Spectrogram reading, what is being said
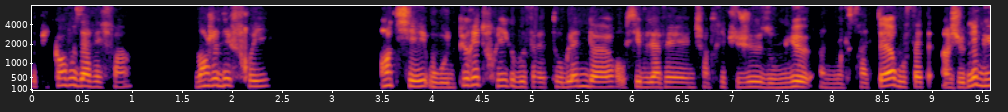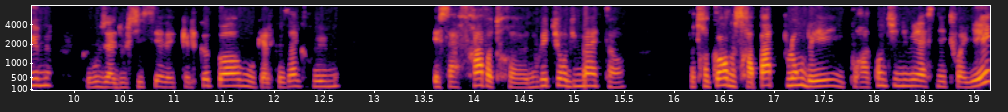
Et puis quand vous avez faim, mangez des fruits entiers ou une purée de fruits que vous faites au blender, ou si vous avez une centrifugeuse ou mieux un extracteur, vous faites un jus de légumes que vous adoucissez avec quelques pommes ou quelques agrumes. Et ça fera votre nourriture du matin. Votre corps ne sera pas plombé, il pourra continuer à se nettoyer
